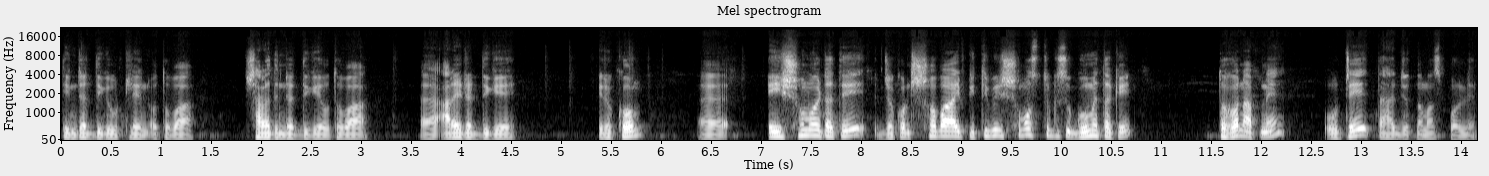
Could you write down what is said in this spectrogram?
তিনটার দিকে উঠলেন অথবা সাড়ে তিনটার দিকে অথবা আড়াইটার দিকে, এরকম এই সময়টাতে যখন সবাই পৃথিবীর সমস্ত কিছু ঘুমে থাকে, তখন আপনি উঠে তাহাজ্জুদ নামাজ পড়লেন।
